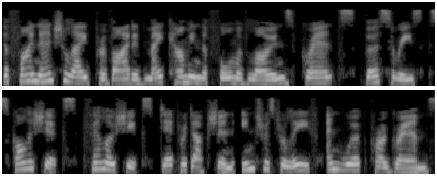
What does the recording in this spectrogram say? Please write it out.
The financial aid provided may come in the form of loans, grants, bursaries, scholarships, fellowships, debt reduction, interest relief, and work programs.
